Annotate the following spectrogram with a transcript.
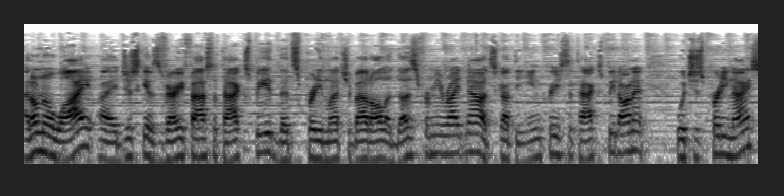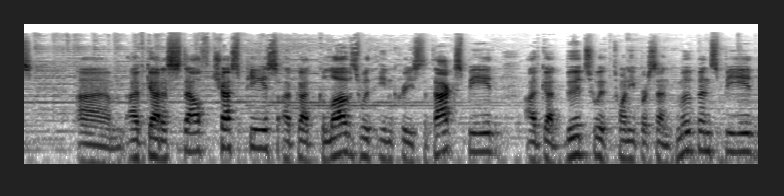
I don't know why. Uh, it just gives very fast attack speed. That's pretty much about all it does for me right now. It's got the increased attack speed on it, which is pretty nice. Um, I've got a stealth chest piece. I've got gloves with increased attack speed. I've got boots with 20% movement speed.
